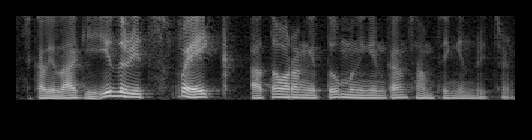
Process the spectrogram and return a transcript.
sekali lagi, either it's fake atau orang itu menginginkan something in return.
